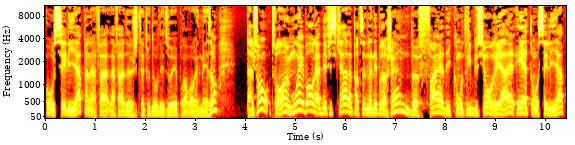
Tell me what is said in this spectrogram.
au CELIAP, hein, l'affaire, de Justin Trudeau déduire pour avoir une maison. Dans le fond, tu avoir un moins bon rabais fiscal à partir de l'année prochaine de faire des contributions REER et à ton CELIAP.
